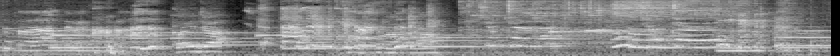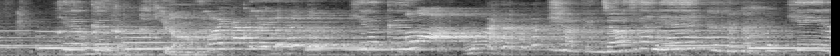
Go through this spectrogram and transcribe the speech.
ちょっと笑ってるこんにちはしょちゃんしょちゃん。ひろくん。ひろ。もう一回。ひろくん。ひろくん上手だね。ひろ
